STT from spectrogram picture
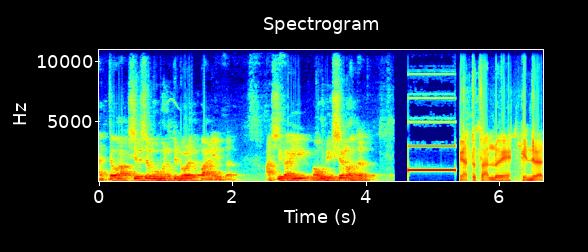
आणि तेव्हा अक्षरशः बघून ते डोळ्यात पाणी येतं. असे काही भावनिक क्षण होतात. मी आता चाललो आहे केंद्रात.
